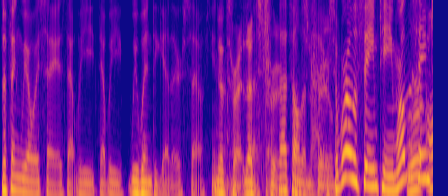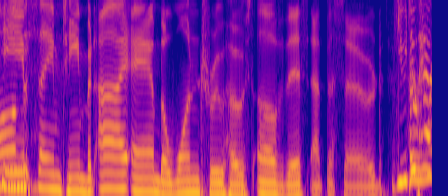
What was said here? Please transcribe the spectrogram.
the thing we always say is that we that we we win together. So you know, That's right. it's- That's true. That's all That's that matters. true. So we're on the same team. We're on the same team. We're same on team. the same team, but I am the one true host of this episode. You do have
